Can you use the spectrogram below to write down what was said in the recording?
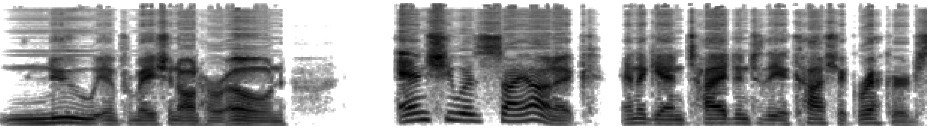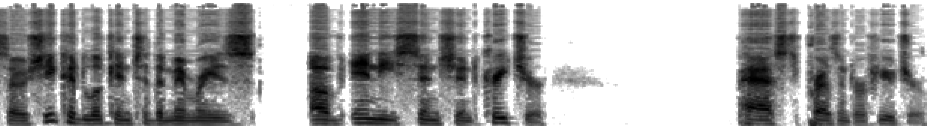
new information on her own. And she was psionic and again tied into the Akashic record, so she could look into the memories of any sentient creature, past, present, or future.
